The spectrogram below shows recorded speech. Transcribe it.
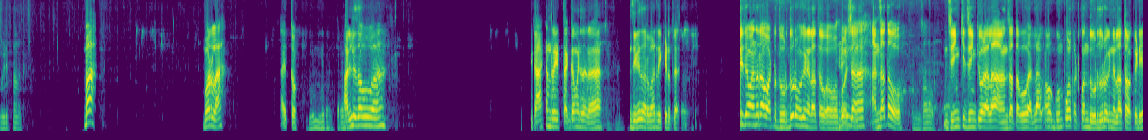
ಉಳಿತ್ ನೋಡಕ್ ಬಾ ಬರಲ್ಲ ಆಯ್ತು ಅಲ್ಲಿದಾವು ಇದು ಯಾಕಂದ್ರೆ ಇಟ್ ತಗ್ಗ ಮಾಡಿದಾರ? ಜಿಗದ್ ಬರಬಾರ್ದು ಈ ಕಿಡತ. ಇದು ಅಂದ್ರ ಒಟ್ಟು ದೂರ ದೂರ ಹೋಗಿ ನಿಲ್ಲತಾವ ಬಹುಶಃ ಅನ್ಸಾತಾವು ಜಿಂಕಿ ಜಿಂಕಿಗಳೆಲ್ಲ ಅನ್ಸತಾವು ಎಲ್ಲ ಅವ್ ಗುಂಪುಗಳು ಕಟ್ಕೊಂಡ್ ದೂರ ದೂರ ಹೋಗಿ ನಿಲ್ಲತಾವ ಆ ಕಡೆ.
